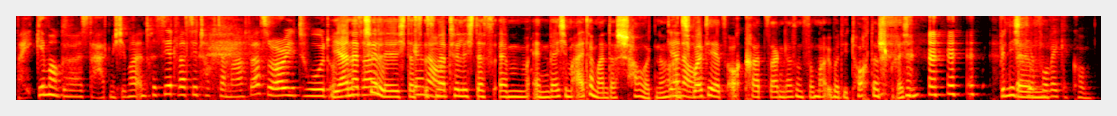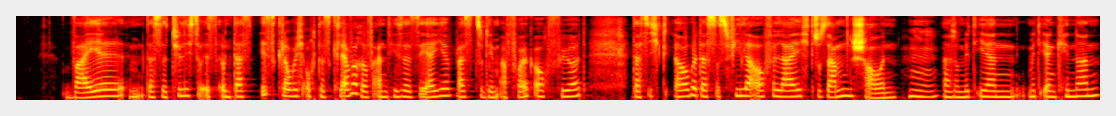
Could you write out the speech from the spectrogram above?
bei Gimmer Girls, da hat mich immer interessiert, was die Tochter macht, was Rory tut. ja, natürlich. Das genau. ist natürlich das, ähm, in welchem Alter man das schaut. Ne? Genau. Und ich wollte jetzt auch gerade sagen, lass uns doch mal über die Tochter sprechen. Bin ich dir ähm, vorweggekommen weil ähm, das natürlich so ist. Und das ist, glaube ich, auch das Clevere an dieser Serie, was zu dem Erfolg auch führt, dass ich glaube, dass es viele auch vielleicht zusammenschauen, hm. also mit ihren, mit ihren Kindern,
